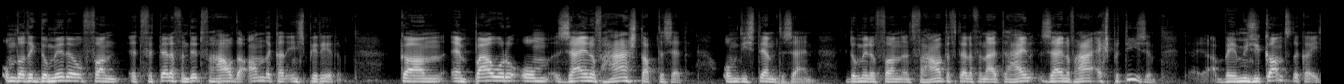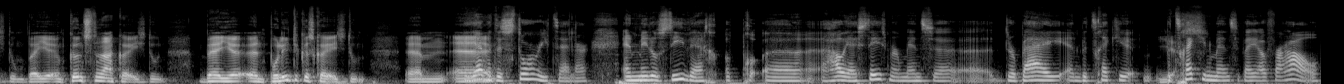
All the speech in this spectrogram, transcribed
omdat ik door middel van het vertellen van dit verhaal... de ander kan inspireren. Kan empoweren om zijn of haar stap te zetten... om die stem te zijn. Door middel van het verhaal te vertellen vanuit hij- zijn of haar expertise. Ben je muzikant, dan kan je iets doen. Ben je een kunstenaar, kan je iets doen. Ben je een politicus, kan je iets doen. Eh, Jij bent een storyteller. En middels die weg eh, eh, hou jij steeds meer mensen eh, erbij en betrek je, Yes. betrek je de mensen bij jouw verhaal.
